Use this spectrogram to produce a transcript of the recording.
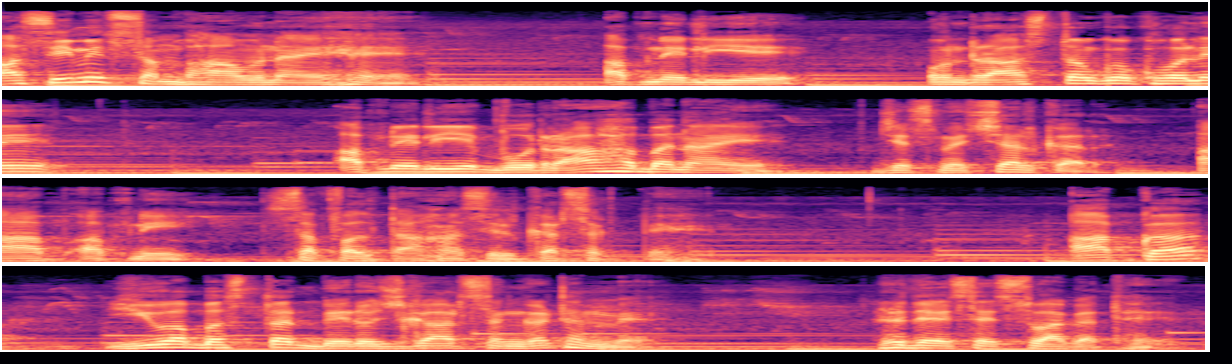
असीमित संभावनाएँ हैं, अपने लिए उन रास्तों को खोलें, अपने लिए वो राह बनाएँ जिसमें चलकर आप अपनी सफलता हासिल कर सकते हैं। आपका युवा बस्तर बेरोजगार संगठन में हृदय से स्वागत है।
